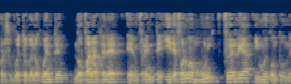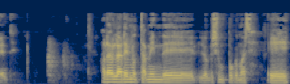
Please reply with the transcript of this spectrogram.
por supuesto que no cuenten, nos van a tener enfrente y de forma muy férrea y muy contundente. Ahora hablaremos también de lo que es un poco más eh,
